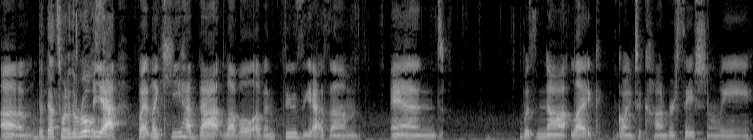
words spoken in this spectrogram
Um, But that's one of the rules. yeah, but like he had that level of enthusiasm and was not like going to conversationally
